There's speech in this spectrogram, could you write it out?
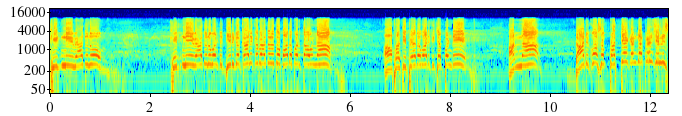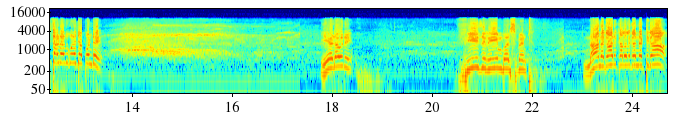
కిడ్నీ వ్యాధులు కిడ్నీ వ్యాధులు వంటి దీర్ఘకాలిక వ్యాధులతో బాధపడతా ఉన్నా ఆ ప్రతి పేదవాడికి చెప్పండి. అన్న దానికోసం ప్రత్యేకంగా పెన్షన్ ఇస్తాడు అని కూడా చెప్పండి. ఏడవది ఫీజు రీయింబర్స్మెంట్. నాన్నగారు కలలు కన్నట్టుగా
